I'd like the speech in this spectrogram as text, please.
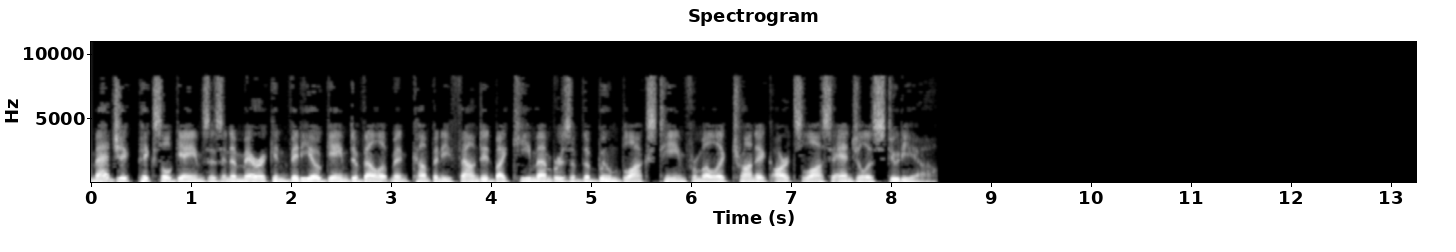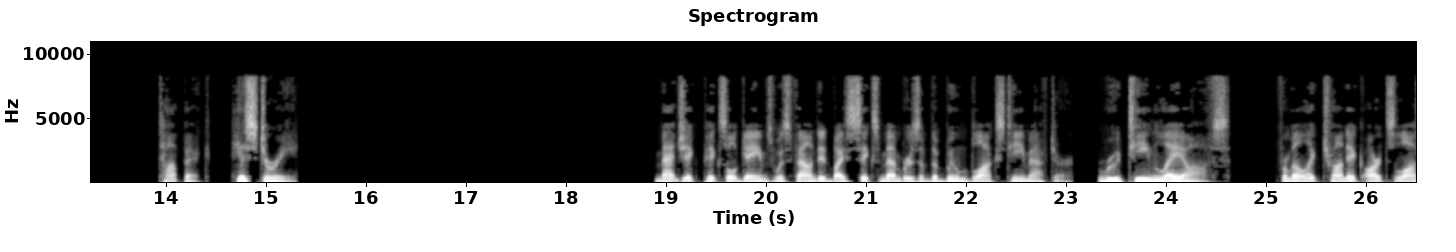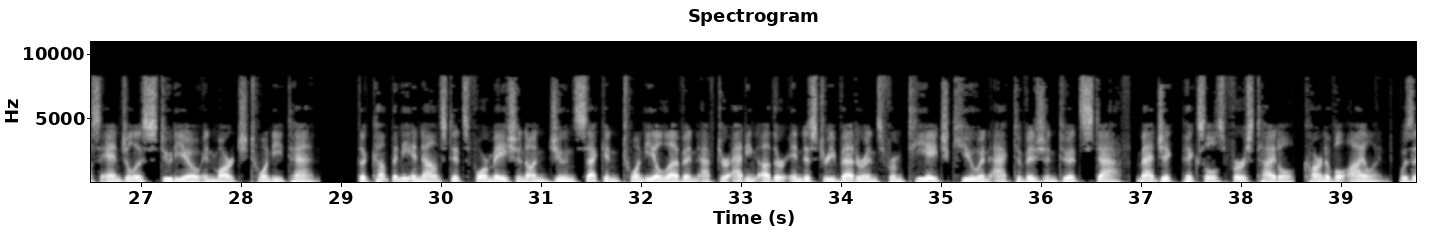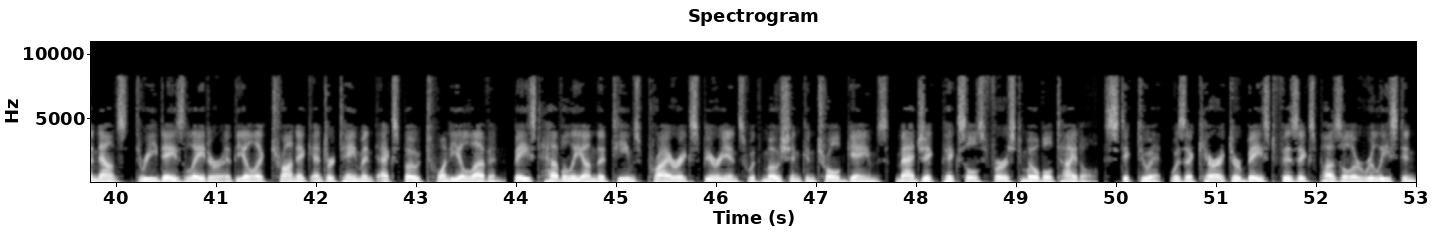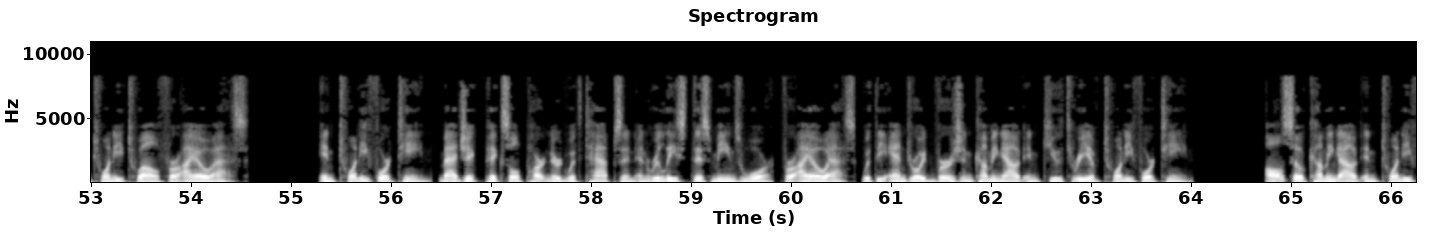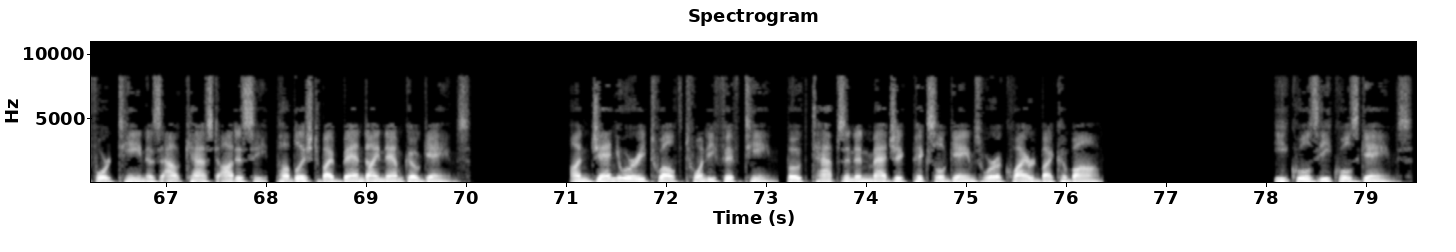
Magic Pixel Games is an American video game development company founded by key members of the Boom Blox team from Electronic Arts Los Angeles studio. History Magic Pixel Games was founded by six members of the Boom Blox team after «routine layoffs» from Electronic Arts Los Angeles studio in March 2010. The company announced its formation on June 2, 2011 after adding other industry veterans from THQ and Activision to its staff. Magic Pixel's first title, Carnival Island, was announced three days later at the Electronic Entertainment Expo 2011. Based heavily on the team's prior experience with motion controlled games, Magic Pixel's first mobile title, Stick to It, was a character based physics puzzler released in 2012 for iOS. In 2014, Magic Pixel partnered with Tapzen and released This Means War, for iOS, with the Android version coming out in Q3 of 2014. Also coming out in 2014 is Outcast Odyssey, published by Bandai Namco Games. On January 12, 2015, both Tapzen and Magic Pixel Games were acquired by Kabam. Games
